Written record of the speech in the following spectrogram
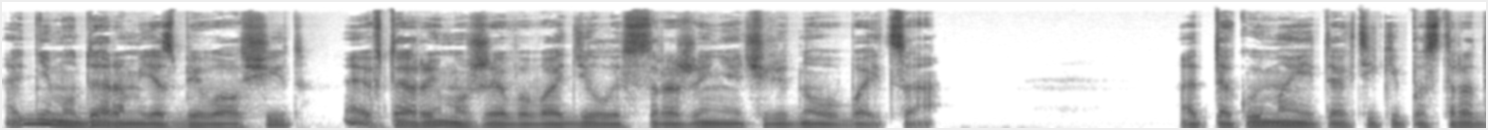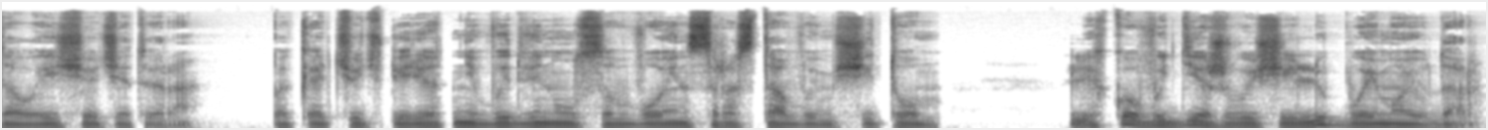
Одним ударом я сбивал щит, а вторым уже выводил из сражения очередного бойца. От такой моей тактики пострадало еще четверо, пока чуть вперед не выдвинулся воин с ростовым щитом, легко выдерживающий любой мой удар.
